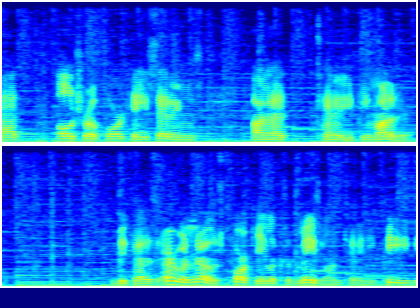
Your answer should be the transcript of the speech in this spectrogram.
at Ultra 4K settings on a 1080p monitor. Because everyone knows 4K looks amazing on 1080p.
